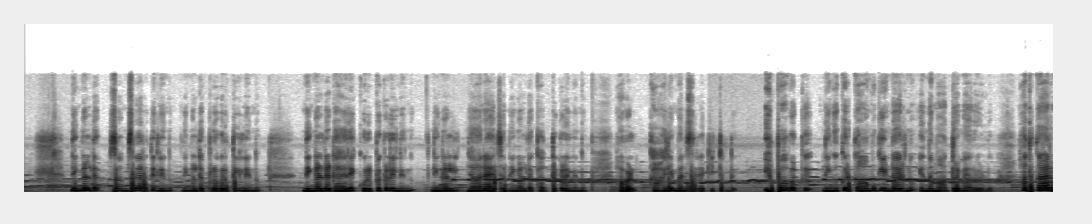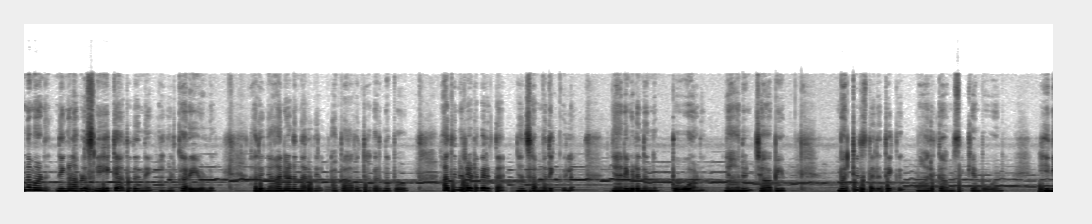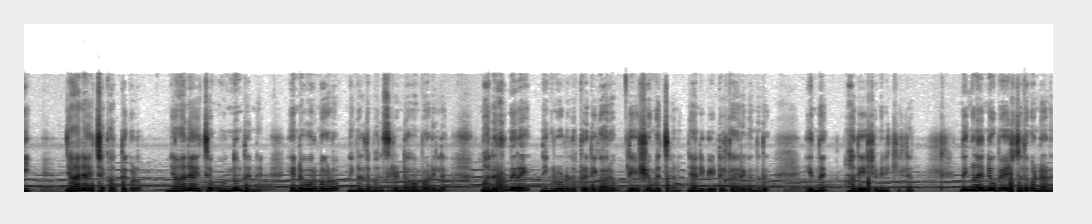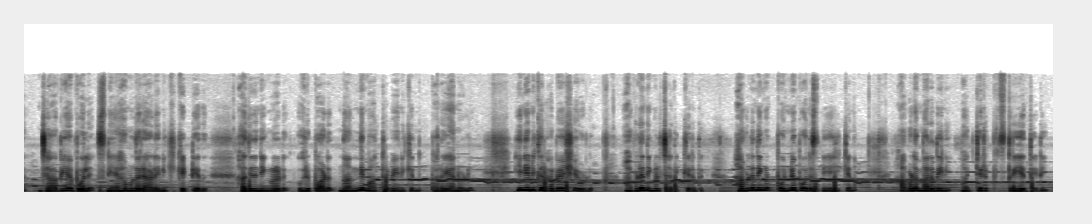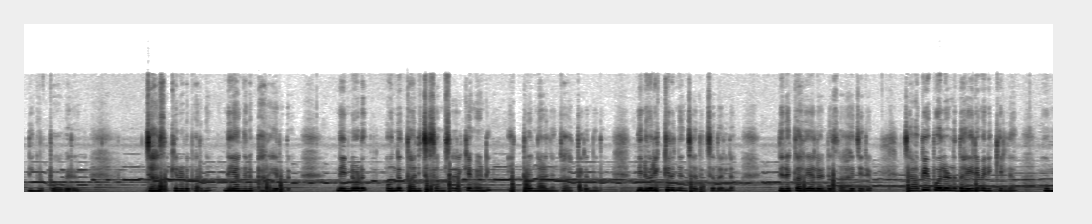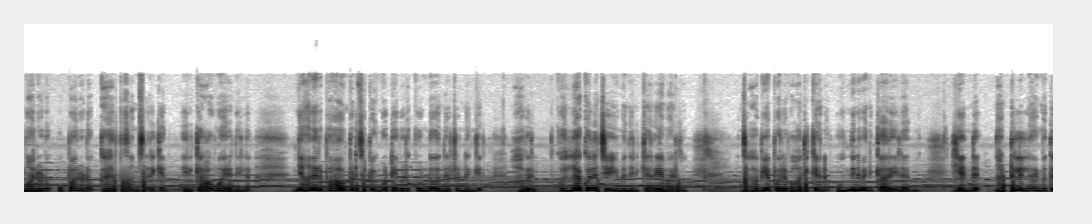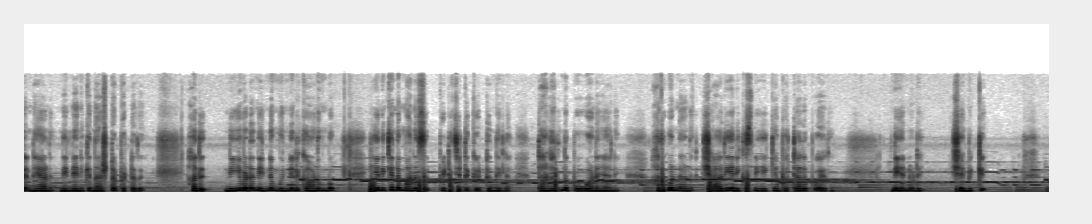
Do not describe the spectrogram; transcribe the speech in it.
നിങ്ങളുടെ സംസാരത്തിൽ നിന്നും നിങ്ങളുടെ പ്രവൃത്തിയിൽ നിന്നും നിങ്ങളുടെ ഡയറി കുറിപ്പുകളിൽ നിന്നും നിങ്ങൾ ഞാൻ അയച്ച നിങ്ങളുടെ കത്തുകളിൽ നിന്നും അവൾ കാര്യം മനസ്സിലാക്കിയിട്ടുണ്ട്. ഇപ്പോൾ അവൾക്ക് നിങ്ങൾക്കൊരു കാമുകയുണ്ടായിരുന്നു എന്ന് മാത്രമേ അറിയുള്ളൂ. അത് കാരണമാണ് നിങ്ങൾ അവളെ സ്നേഹിക്കാത്തതെന്നേ അവൾക്കറിയുള്ളൂ അത് ഞാനാണെന്നറിഞ്ഞാൽ ആ പാവം തകർന്നു പോകും അതിനൊരിട വരുത്താൻ ഞാൻ സമ്മതിക്കില്ല ഞാനിവിടെ നിന്നും പോവാണ്. ഞാനും ചാബിയും മറ്റൊരു സ്ഥലത്തേക്ക് മാറി താമസിക്കാൻ പോവാണ്. ഇനി ഞാൻ അയച്ച കത്തുകളോ ഞാൻ അയച്ച ഒന്നും തന്നെ എന്റെ ഓർമ്മകളോ നിങ്ങളുടെ മനസ്സിലുണ്ടാവാൻ പാടില്ല. മനസ്സ് നിറയെ നിങ്ങളോടുള്ള പ്രതികാരവും ദേഷ്യവും വെച്ചാണ് ഞാൻ ഈ വീട്ടിൽ കയറി വന്നത്. ഇന്ന് ആ ദേഷ്യം എനിക്കില്ല. നിങ്ങൾ എന്നെ ഉപേക്ഷിച്ചത് കൊണ്ടാണ് ജാബിയെ പോലെ സ്നേഹമുള്ള ഒരാളെ എനിക്ക് കിട്ടിയത്. അതിന് നിങ്ങളോട് ഒരുപാട് നന്ദി മാത്രമേ എനിക്ക് പറയാനുള്ളൂ. ഇനി എനിക്കൊരു അപേക്ഷയുള്ളൂ അവളെ നിങ്ങൾ ചതിക്കരുത്. അവളെ നിങ്ങൾ പൊന്നുപോലെ സ്നേഹിക്കണം. അവളെ മറന്നിനി മറ്റൊരു സ്ത്രീയെ തേടി നിങ്ങൾ പോകരുത് ജാസിക്കനോട് പറഞ്ഞു നീ അങ്ങനെ പറയരുത്. നിന്നോട് ഒന്ന് തനിച്ച് സംസാരിക്കാൻ വേണ്ടി ഇത്രയും നാൾ ഞാൻ കാത്തിരുന്നത്. നിന്നൊരിക്കലും ഞാൻ ചതിച്ചതല്ല. നിനക്കറിയാലോ എന്റെ സാഹചര്യം. ജാബിയെ പോലെയുള്ള ധൈര്യം എനിക്കില്ല. ഉമ്മാനോടോ ഉപ്പാനോടോ കയർത്ത് സംസാരിക്കാൻ എനിക്കാവുമായിരുന്നില്ല. ഞാനൊരു പാവം പിടിച്ച പെൺകുട്ടിയെ ഇവിടെ കൊണ്ടുവന്നിട്ടുണ്ടെങ്കിൽ അവർ കൊല്ലാക്കൊല ചെയ്യുമെന്ന് എനിക്കറിയാമായിരുന്നു. ജാബിയെ പോലെ വാദിക്കാനോ ഒന്നിനും എനിക്കറിയില്ലായിരുന്നു. എന്റെ നട്ടിലില്ലായ്മ തന്നെയാണ് നിന്നെ എനിക്ക് നഷ്ടപ്പെട്ടത്. അത് നീ ഇവിടെ നിന്നെ മുന്നിൽ കാണുമ്പോൾ എനിക്കെന്റെ മനസ്സ് പിടിച്ചിട്ട് കിട്ടുന്നില്ല. തളർന്നു പോവുകയാണ് ഞാൻ. അതുകൊണ്ടാണ് ഷാദിയെ എനിക്ക് സ്നേഹിക്കാൻ പറ്റാതെ പോയത്. നീ എന്നോട് ക്ഷമിക്ക്.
